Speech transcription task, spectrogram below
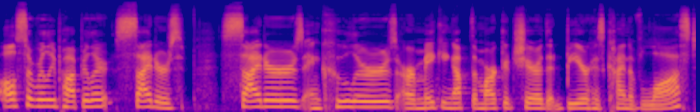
Also, really popular ciders. Ciders and coolers are making up the market share that beer has kind of lost.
